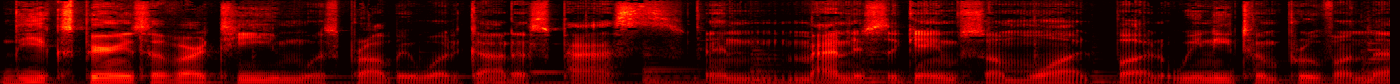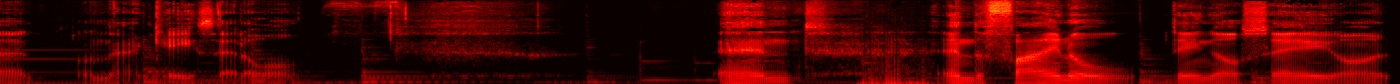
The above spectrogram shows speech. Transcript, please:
the experience of our team was probably what got us past and managed the game somewhat. But we need to improve on that on that case at all. And and the final thing I'll say on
